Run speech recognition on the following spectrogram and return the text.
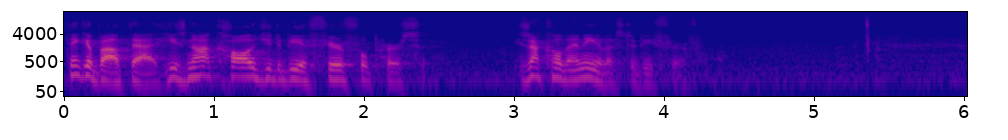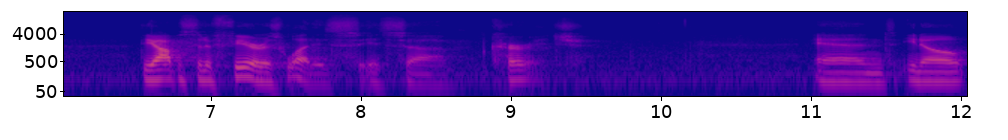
Think about that. He's not called you to be a fearful person, He's not called any of us to be fearful. The opposite of fear is what? It's, it's uh, courage. And, you know,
